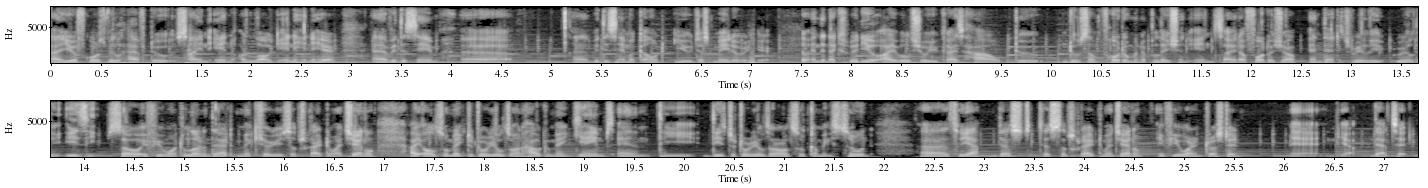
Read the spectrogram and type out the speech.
Uh, you of course will have to sign in or log in in here uh, with the same uh, uh, with the same account you just made over here. So in the next video i will show you guys how to do some photo manipulation inside of photoshop and that is really really easy. So if you want to learn that make sure you subscribe to my channel. I also make tutorials on how to make games and the these tutorials are also coming soon. Uh, so yeah just just subscribe to my channel if you are interested. And yeah that's it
